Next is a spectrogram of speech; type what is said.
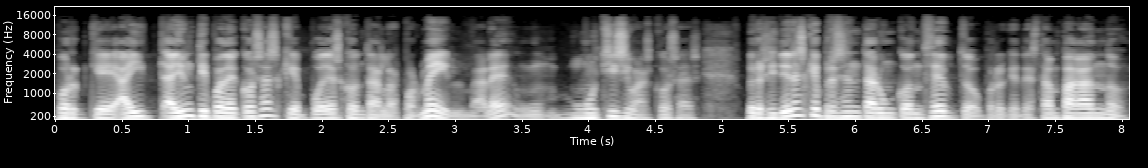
porque hay, hay un tipo de cosas que puedes contarlas por mail, ¿vale? Muchísimas cosas. Pero si tienes que presentar un concepto porque te están pagando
